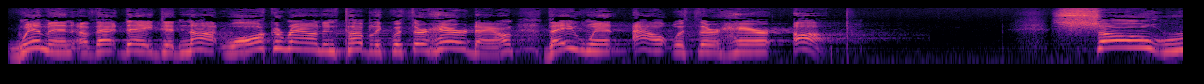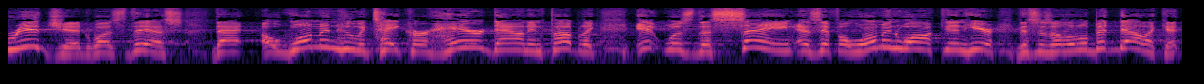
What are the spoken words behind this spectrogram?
Women of that day did not walk around in public with their hair down, they went out with their hair up. So rigid was this that a woman who would take her hair down in public, it was the same as if a woman walked in here. This is a little bit delicate.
